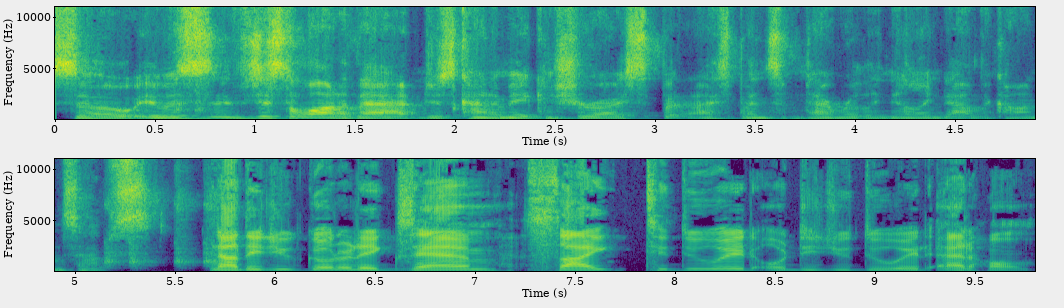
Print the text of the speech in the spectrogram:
so it was it was just a lot of that just kind of making sure i sp- i spend some time really nailing down the concepts. Now did you go to the exam site to do it or did you do it at home?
